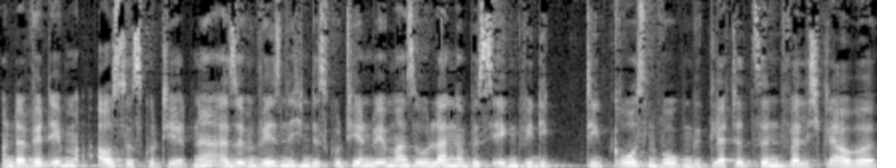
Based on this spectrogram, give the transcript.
und da wird eben ausdiskutiert. Ne? Also im Wesentlichen diskutieren wir immer so lange, bis irgendwie die, die großen Wogen geglättet sind, weil ich glaube,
